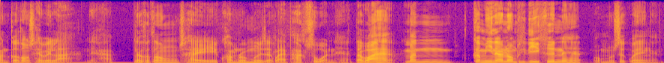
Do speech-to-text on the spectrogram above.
มันก็ต้องใช้เวลานะครับแล้วก็ต้องใช้ความร่วมมือจากหลายภาคส่วนนะฮะแต่ว่ามันก็มีแนวโน้มที่ดีขึ้นนะฮะผมรู้สึกว่าอย่างนั้น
